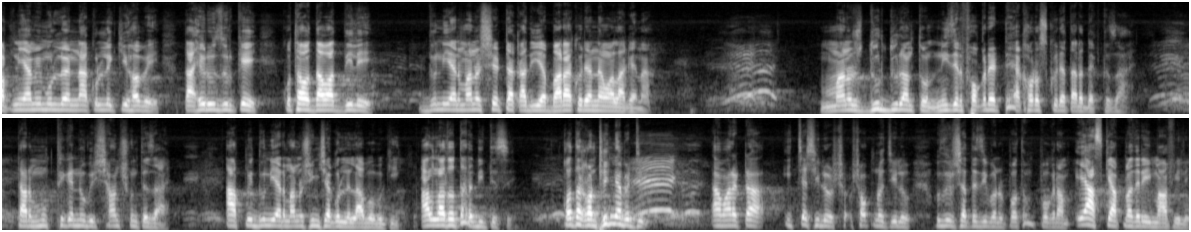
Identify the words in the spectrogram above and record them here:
আপনি আমি মূল্যায়ন না করলে কি হবে? তাহির হুজুরকে কোথাও দাওয়াত দিলে দুনিয়ার মানুষের টাকা দিয়ে বাড়া করে নেওয়া লাগে না। মানুষ দূর দূরান্ত নিজের ফকরের টাকা খরচ করে তারা দেখতে যায়। তার মুখ থেকে নবীর শান শুনতে যায়। আপনি দুনিয়ার মানুষ হিংসা করলে লাভ হবে কি? আল্লাহ তো তারা দিতেছে। কথা কন, ঠিক না ঠিক। আমার একটা ইচ্ছা ছিল স্বপ্ন ছিল হুজুর সাথে জীবনের প্রথম প্রোগ্রাম। এ আজকে আপনাদের এই মাহফিলে।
